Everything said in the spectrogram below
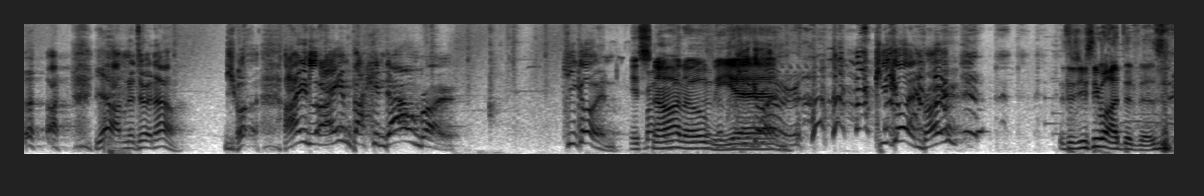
Yeah, I'm gonna do it now. You're, I ain't. I ain't backing down, bro. Keep going. It's Bro, not the- the- over the- yet. going. Keep going, bro. Did you see what I did, Viz? Oh,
